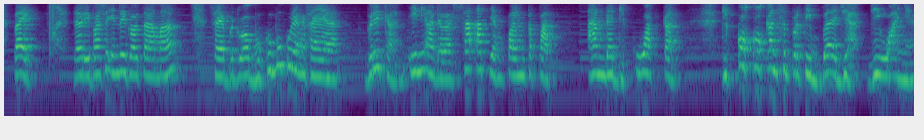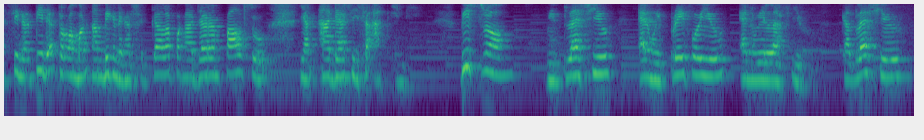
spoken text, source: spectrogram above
Baik, dari Pastor Indri Gautama, saya berdoa buku-buku yang saya berikan ini adalah saat yang paling tepat Anda dikuatkan, dikokohkan seperti baja jiwanya sehingga tidak terombang-ambing dengan segala pengajaran palsu yang ada di saat ini. Be strong, we bless you, and we pray for you, and we love you. God bless you.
